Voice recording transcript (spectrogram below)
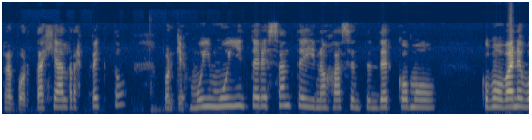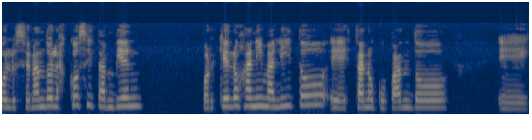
reportajes al respecto, porque es muy, muy interesante y nos hace entender cómo, cómo van evolucionando las cosas y también por qué los animalitos eh, están ocupando eh,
